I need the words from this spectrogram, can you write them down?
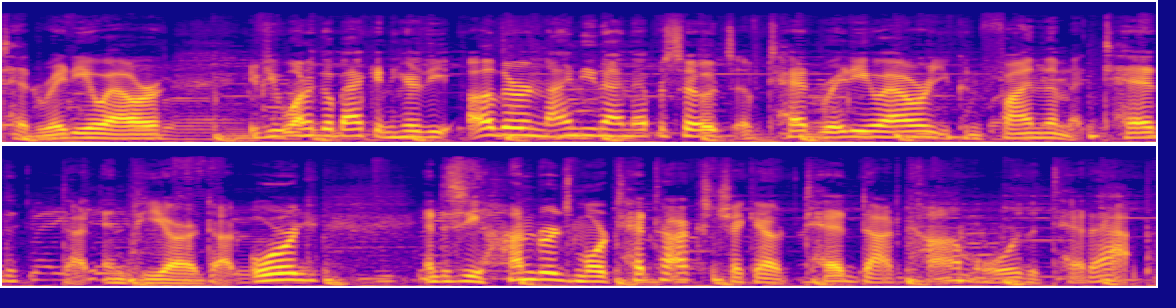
TED Radio Hour. If you want to go back and hear the other 99 episodes of TED Radio Hour, you can find them at ted.npr.org. And to see hundreds more TED Talks, check out TED.com or the TED app.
